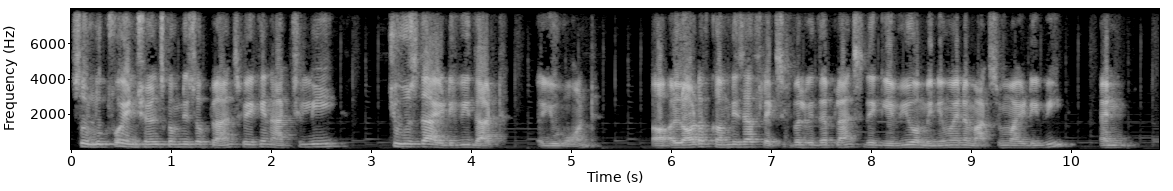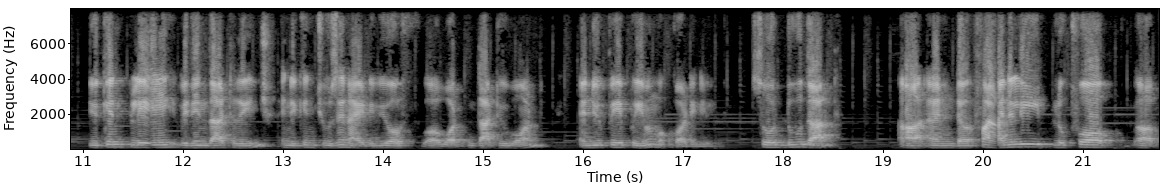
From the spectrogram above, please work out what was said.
So look for insurance companies or plans where you can actually choose the IDV that you want uh, a lot of companies are flexible with their plans. They give you a minimum and a maximum IDV, and you can play within that range, and you can choose an IDV of uh, what that you want, and you pay premium accordingly. So do that, uh, and uh, finally look for uh,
